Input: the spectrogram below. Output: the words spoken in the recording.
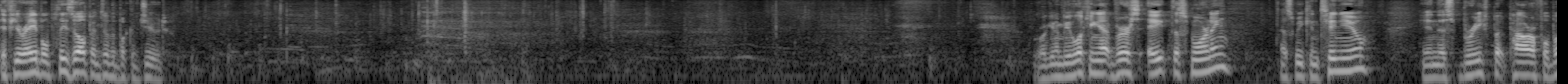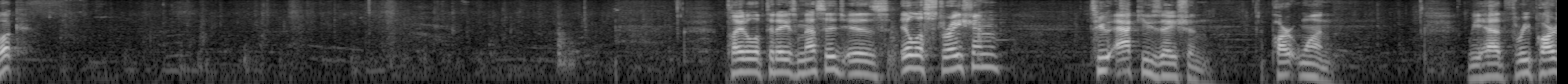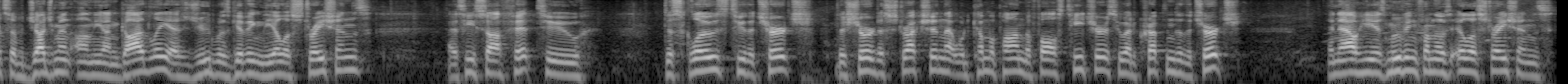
If you're able, please open to the book of Jude. We're going to be looking at verse 8 this morning as we continue in this brief but powerful book. Title of today's message is Illustration to Accusation, Part 1. We had three parts of judgment on the ungodly as Jude was giving the illustrations as he saw fit to disclose to the church the sure destruction that would come upon the false teachers who had crept into the church. And now he is moving from those illustrations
